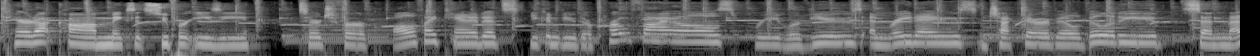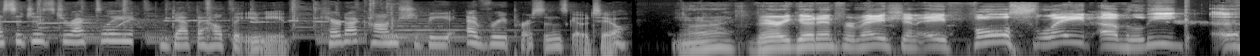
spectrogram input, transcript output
Care.com makes it super easy. Search for qualified candidates. You can view their profiles, read reviews and ratings, check their availability, send messages directly, get the help that you need. Care.com should be every person's go to. All right. Very good information. A full slate of league uh,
